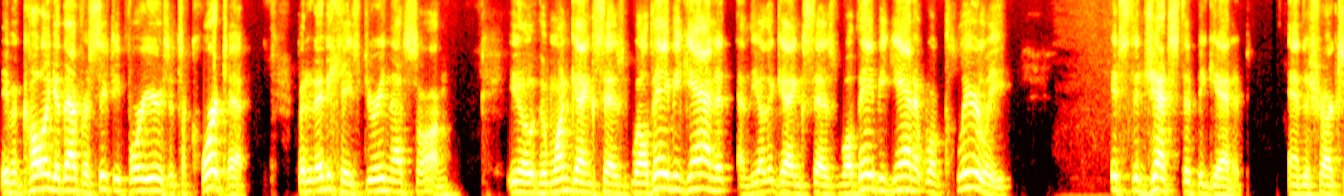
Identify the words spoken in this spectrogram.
They've been calling it that for 64 years. It's a quartet. But in any case, during that song, you know, the one gang says, well, they began it. And the other gang says, well, they began it. Well, clearly, it's the Jets that began it. And the Sharks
